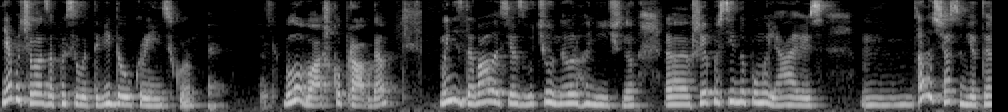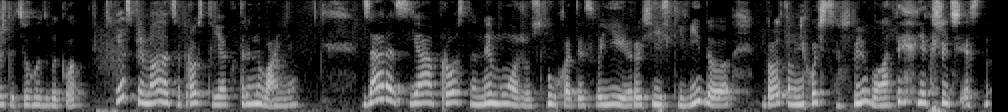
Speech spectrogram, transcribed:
я почала записувати відео українською. Було важко, правда. Мені здавалося, я звучу неорганічно, е, що я постійно помиляюсь. Але з часом я теж до цього звикла. Я сприймала це просто як тренування. Зараз я просто не можу слухати свої російські відео, просто мені хочеться плювати, якщо чесно.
